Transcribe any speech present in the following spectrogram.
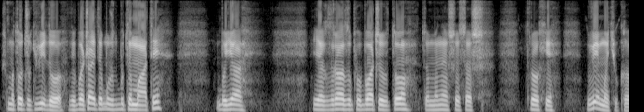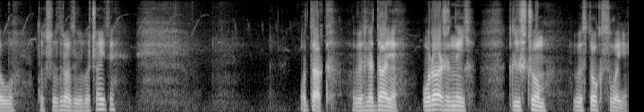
шматочок відео. Вибачайте, можуть бути мати, бо я як зразу побачив то, то мене щось аж трохи виматюкало. Так що зразу вибачайте. Отак виглядає уражений кліщом листок сої.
